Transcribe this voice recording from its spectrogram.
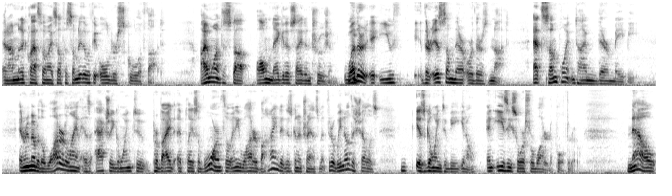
and I'm going to classify myself as somebody with the older school of thought. I want to stop all negative side intrusion, mm-hmm. whether it, you there is some there or there's not. At some point in time, there may be. And remember, the water line is actually going to provide a place of warmth, so any water behind it is going to transmit through. We know the shell is is going to be, you know, an easy source for water to pull through. Now,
